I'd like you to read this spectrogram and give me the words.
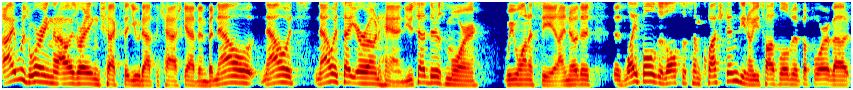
I was worrying that I was writing checks that you would have to cash, Gavin, but now now it's now it's at your own hand. You said there's more. We want to see it. I know there's there's light bulbs. There's also some questions. You know, you talked a little bit before about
